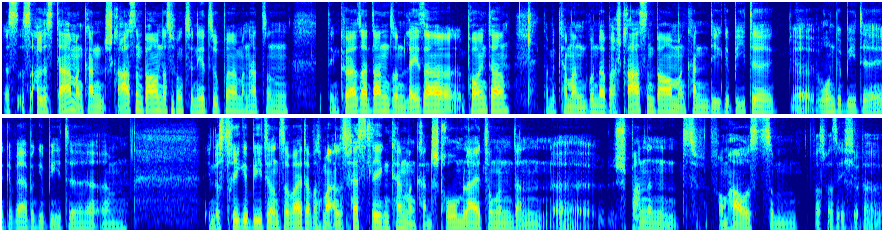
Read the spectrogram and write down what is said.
Es ist alles da. Man kann Straßen bauen, das funktioniert super. Man hat so einen, den Cursor dann, so einen Laserpointer. Damit kann man wunderbar Straßen bauen. Man kann die Gebiete, äh, Wohngebiete, Gewerbegebiete, ähm, Industriegebiete und so weiter, was man alles festlegen kann. Man kann Stromleitungen dann äh, spannend vom Haus zum, was weiß ich, oder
